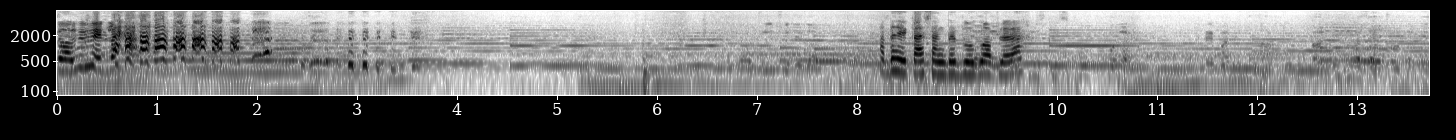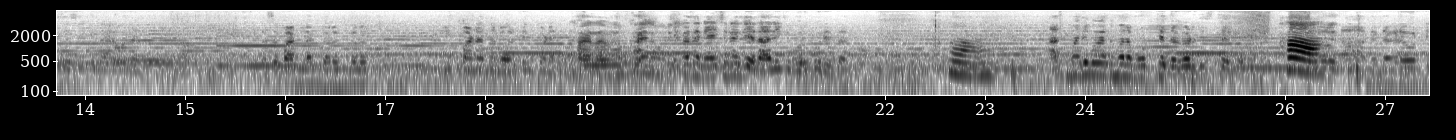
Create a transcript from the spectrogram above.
डॉल्फिन भेटला. आता हे काय सांगतात बघू आपल्याला. आली की भरपूर येतात. हा. आतमध्ये बघा तुम्हाला मोठे दगड दिसतात हा. हा त्या दगडावरती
